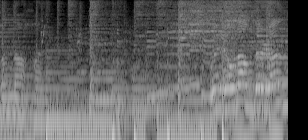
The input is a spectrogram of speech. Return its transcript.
和呐喊。为流浪的人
